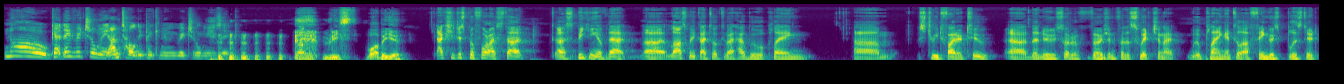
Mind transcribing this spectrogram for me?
No, get the original music. I'm totally picking the original music. Rhys, what about you? Actually, just before I start, uh, speaking of that, uh, last week I talked about how we were playing um, Street Fighter Two, uh, the new sort of version for the Switch, and I we were playing until our fingers blistered.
